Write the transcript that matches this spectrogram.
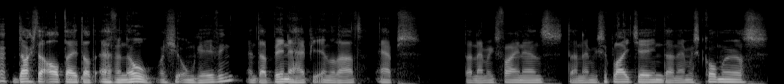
dachten altijd dat FNO was je omgeving. En daarbinnen heb je inderdaad apps. Dynamics Finance, Dynamics Supply Chain, Dynamics Commerce,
